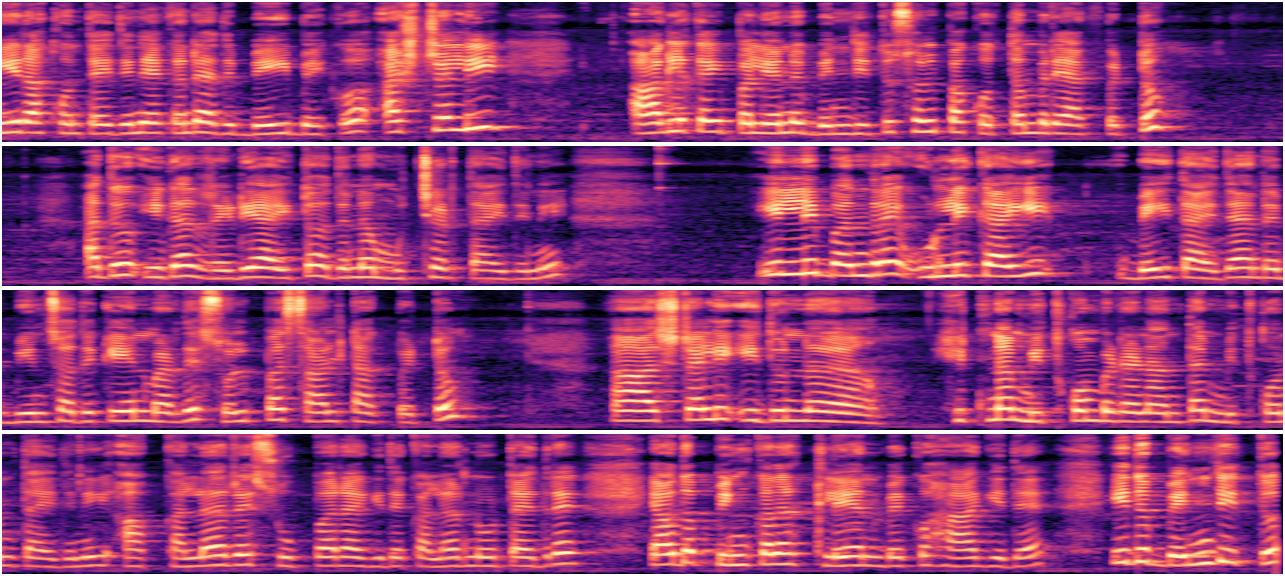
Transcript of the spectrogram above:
ನೀರು ಹಾಕೊತಾ ಇದ್ದೀನಿ. ಯಾಕಂದರೆ ಅದು ಬೇಯಬೇಕು. ಅಷ್ಟರಲ್ಲಿ ಆಗ್ಲಕಾಯಿ ಪಲ್ಯನೂ ಬೆಂದಿತ್ತು. ಸ್ವಲ್ಪ ಕೊತ್ತಂಬರಿ ಹಾಕ್ಬಿಟ್ಟು ಅದು ಈಗ ರೆಡಿ ಆಯಿತು. ಅದನ್ನು ಮುಚ್ಚಿಡ್ತಾ ಇದ್ದೀನಿ. ಇಲ್ಲಿ ಬಂದರೆ ಹುಳ್ಳಿಕಾಯಿ ಬೇಯ್ತಾ ಇದೆ. ಅಂದರೆ ಬೀನ್ಸು ಅದಕ್ಕೆ ಏನು ಮಾಡಿದೆ? ಸ್ವಲ್ಪ ಸಾಲ್ಟ್ ಹಾಕ್ಬಿಟ್ಟು ಅಷ್ಟರಲ್ಲಿ ಇದನ್ನು ಹಿಟ್ಟನ್ನ ಮಿತ್ಕೊಂಡ್ಬಿಡೋಣ ಅಂತ ಮಿತ್ಕೊತಾ ಇದ್ದೀನಿ. ಆ ಕಲರೇ ಸೂಪರಾಗಿದೆ ಕಲರ್ ನೋಡ್ತಾ ಇದ್ದರೆ ಯಾವುದೋ ಪಿಂಕ್ ಕಲರ್ ಕ್ಲೇ ಅನ್ಬೇಕು, ಹಾಗಿದೆ. ಇದು ಬೆಂದಿತ್ತು.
